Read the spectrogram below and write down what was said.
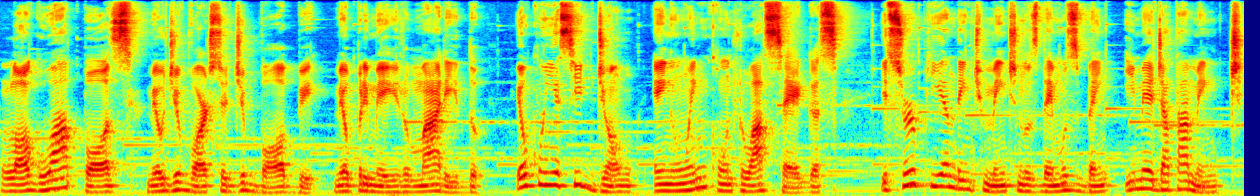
logo após meu divórcio de Bob, meu primeiro marido. Eu conheci John em um encontro às cegas e surpreendentemente nos demos bem imediatamente.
